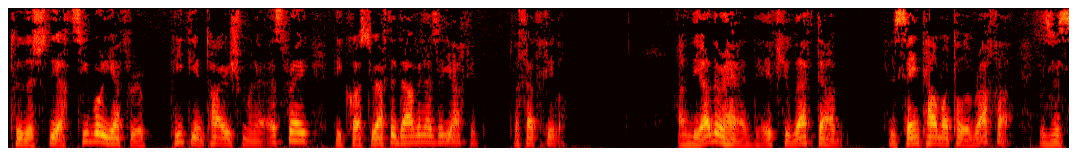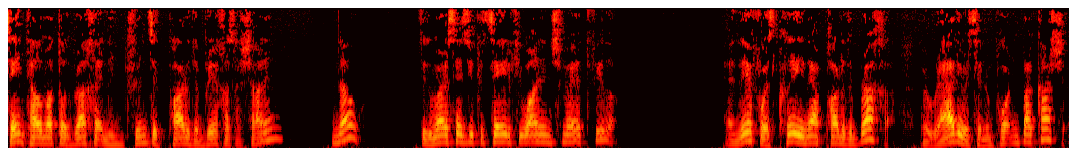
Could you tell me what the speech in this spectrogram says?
to the Shliach Tzibor. You have to repeat the entire Shemona Esrei because you have to daven as a Yachid, Lechatchila. On the other hand, if you left out the same Talmud Racha, is the same Talmud Bracha an intrinsic part of the Brechas Hashanim? No. The Gemara says you could say it if you want in Shomea Tefillah. And therefore it's clearly not part of the Bracha, but rather it's an important Bakasha.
